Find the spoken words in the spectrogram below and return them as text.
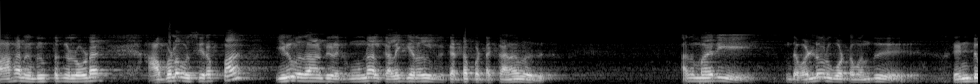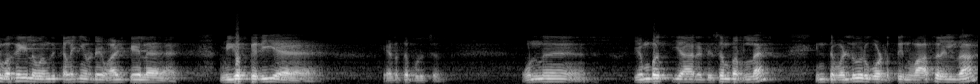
வாகன நிறுத்தங்களோட அவ்வளவு சிறப்பாக இருபது ஆண்டுகளுக்கு முன்னால் கலைஞர்கள் கட்டப்பட்ட கனவு அது. அது மாதிரி இந்த வள்ளுவர் கோட்டை வந்து ரெண்டு வகையில் வந்து கலைஞருடைய வாழ்க்கையில மிகப்பெரிய இடத்த பிடிச்சது. ஒன்று எண்பத்தி ஆறு டிசம்பர்ல இந்த வள்ளுவர் கோட்டத்தின் வாசலில் தான்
